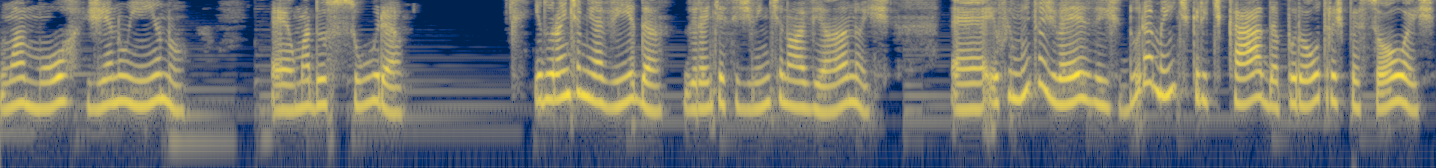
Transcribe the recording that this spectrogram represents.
um amor genuíno, é uma doçura. E durante a minha vida, durante esses 29 anos, é, eu fui muitas vezes duramente criticada por outras pessoas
